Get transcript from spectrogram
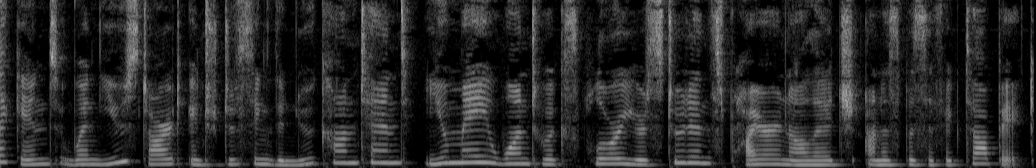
Second, when you start introducing the new content, you may want to explore your students' prior knowledge on a specific topic.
